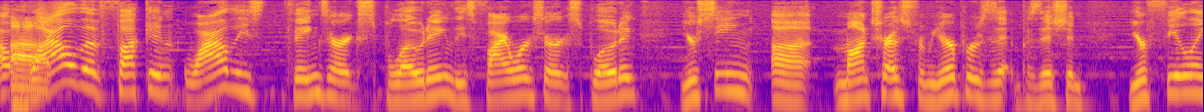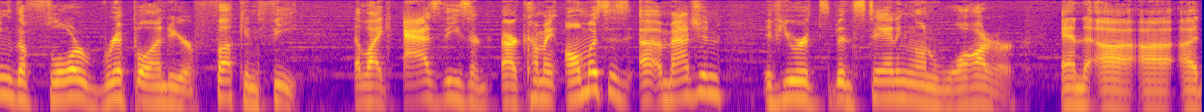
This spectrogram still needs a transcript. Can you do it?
now. Uh, while the fucking while these things are exploding, these fireworks are exploding. You're seeing uh Montrose from your posi- position. You're feeling the floor ripple under your fucking feet, like as these are, are coming. Almost as uh, imagine if you were been standing on water and uh, uh, a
